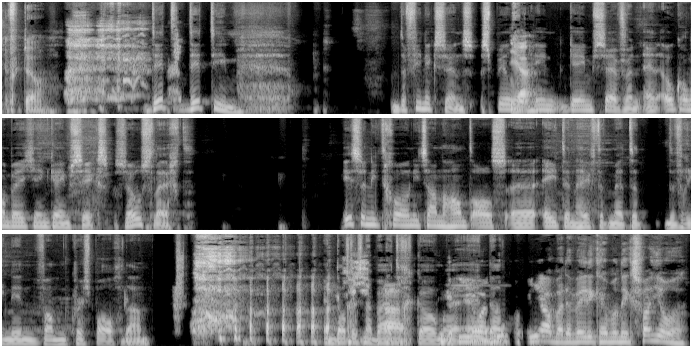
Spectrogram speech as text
Vertel. dit, dit team, de Phoenix Suns, speelde Ja. in Game 7 en ook al een beetje in Game 6 zo slecht. Is er niet gewoon iets aan de hand als eh Ethan heeft het met de, de vriendin van Chris Paul gedaan? En dat is naar buiten Ah, gekomen. Ja, en dat, ja, maar daar weet ik helemaal niks van, jongen.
